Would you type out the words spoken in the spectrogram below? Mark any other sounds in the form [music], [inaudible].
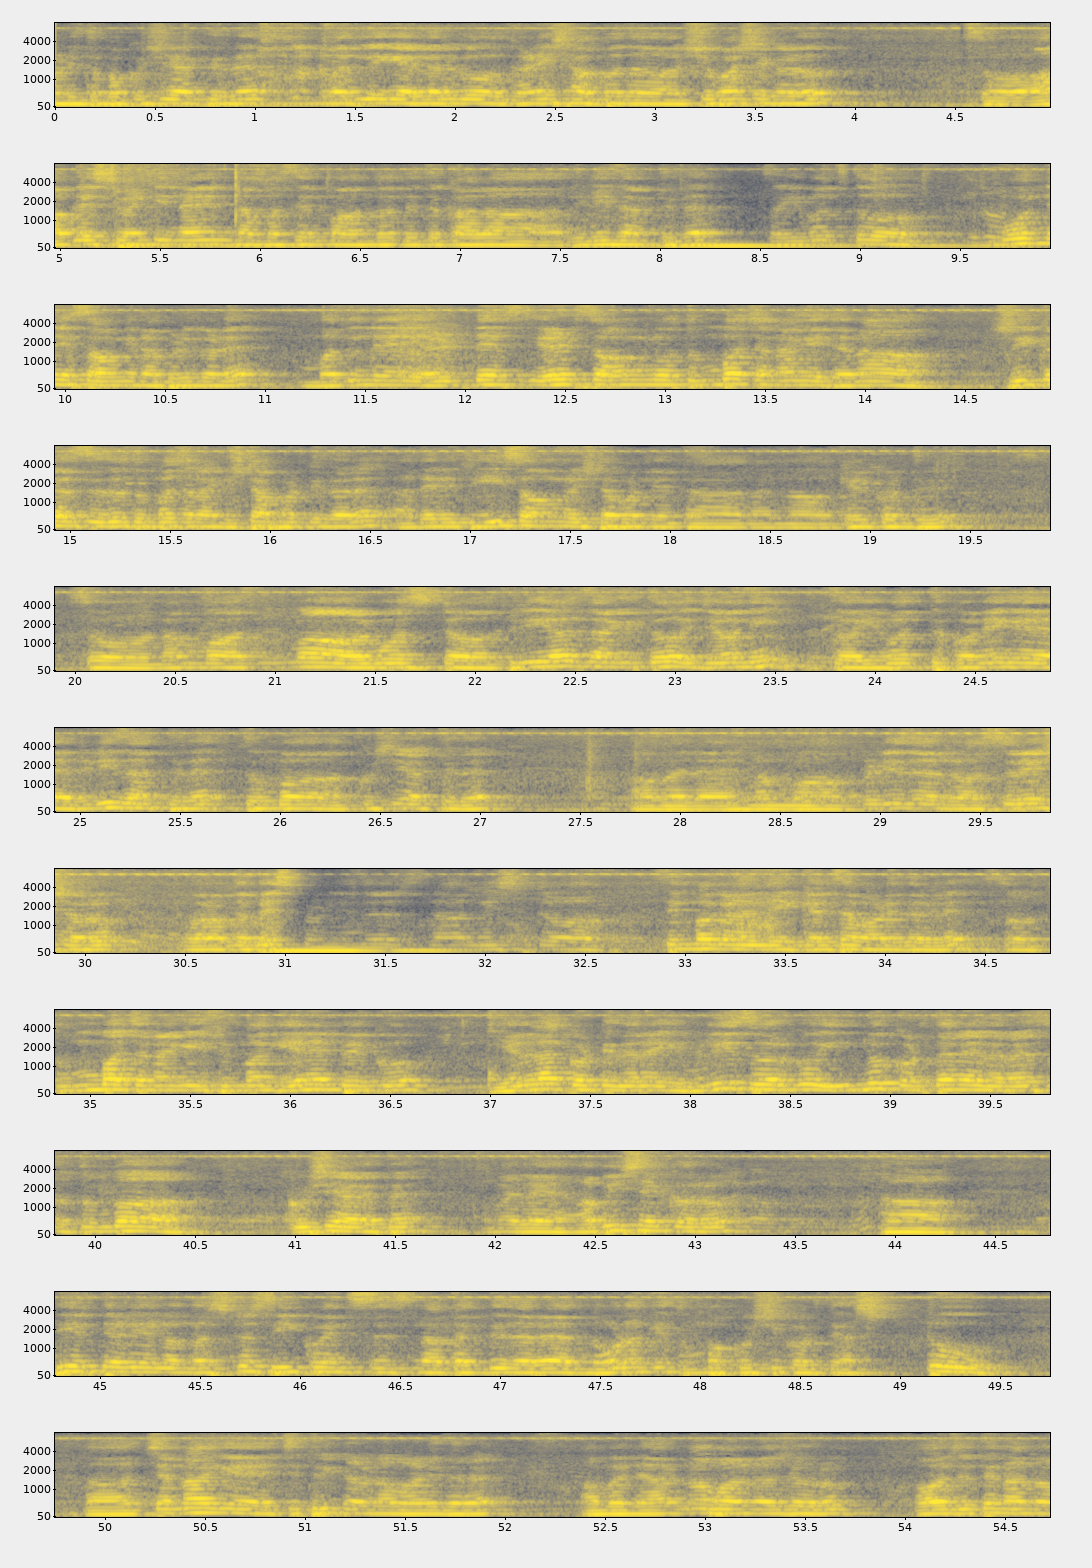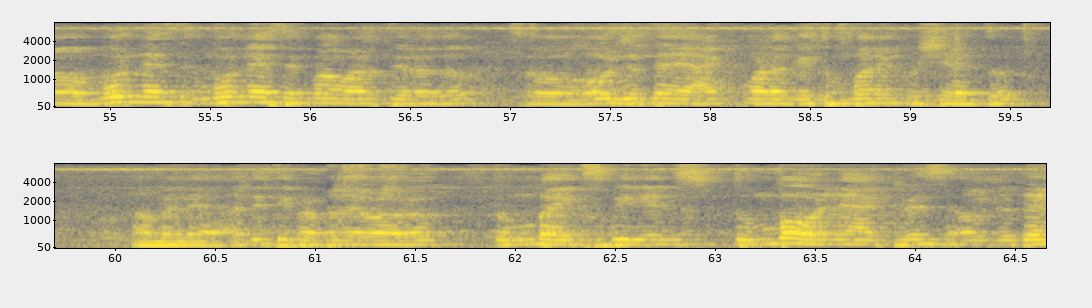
ನೋಡಿ, ತುಂಬಾ ಖುಷಿ ಆಗ್ತಿದೆ. ಮೊದಲಿಗೆ ಎಲ್ಲರಿಗೂ ಗಣೇಶ ಹಬ್ಬದ ಶುಭಾಶಯಗಳು. ಸೊ ಆಗಸ್ಟ್ ಟ್ವೆಂಟಿ ನೈನ್ ನಮ್ಮ ಸಿನಿಮಾ ಒಂದೊಂದಿತ್ತು ಕಾಲ ರಿಲೀಸ್ ಆಗ್ತಿದೆ. ಸೊ ಇವತ್ತು ಮೂರನೇ ಸಾಂಗಿನ ಬಿಡುಗಡೆ. ಮೊದಲನೇ ಎರಡನೇ ಎರಡು ಸಾಂಗ್ನು ತುಂಬಾ ಚೆನ್ನಾಗಿ ಜನ ಸ್ವೀಕರಿಸಿದ್ರು ತುಂಬಾ ಚೆನ್ನಾಗಿ ಇಷ್ಟಪಟ್ಟಿದ್ದಾರೆ. ಅದೇ ರೀತಿ ಈ ಸಾಂಗ್ನು ಇಷ್ಟಪಡಲಿ ಅಂತ ನಾನು ಕೇಳ್ಕೊಳ್ತೀವಿ. ಸೊ ನಮ್ಮ ಸಿನಿಮಾ ಆಲ್ಮೋಸ್ಟ್ ತ್ರೀ ಇಯರ್ಸ್ ಆಗಿತ್ತು ಜರ್ನಿ ಸೊ ಇವತ್ತು ಕೊನೆಗೆ ರಿಲೀಸ್ ಆಗ್ತಿದೆ. ತುಂಬಾ ಖುಷಿ ಆಗ್ತಿದೆ. ಆಮೇಲೆ ನಮ್ಮ ಪ್ರೊಡ್ಯೂಸರ್ ಸುರೇಶ್ ಅವರು one of the best producers ನಾನು ಇಷ್ಟು ಸಿನಿಮಾಗಳಲ್ಲಿ ಕೆಲಸ ಮಾಡಿದ್ದಾರೆ. ಸೊ ತುಂಬಾ ಚೆನ್ನಾಗಿ ಸಿನಿಮಾಗೆ ಏನೇನ್ ಬೇಕು ಎಲ್ಲ ಕೊಟ್ಟಿದ್ದಾರೆ. ಈ ರಿಲೀಸ್ ವರ್ಗೂ ಇನ್ನೂ ಕೊಡ್ತಾನೆ ಇದ್ದಾರೆ. ಸೊ ತುಂಬಾ ಖುಷಿ ಆಗುತ್ತೆ. ಆಮೇಲೆ ಅಭಿಷೇಕ್ ಅವರು ತೀರ್ಥಹಳ್ಳಿಯಲ್ಲಿ ಒಂದಷ್ಟು ಸೀಕ್ವೆನ್ಸಸ್ನ ತೆಗ್ದಿದ್ದಾರೆ. ಅದು ನೋಡೋಕೆ ತುಂಬಾ ಖುಷಿ ಕೊಡುತ್ತೆ. ಅಷ್ಟು ಚೆನ್ನಾಗಿ ಚಿತ್ರೀಕರಣ ಮಾಡಿದ್ದಾರೆ. ಆಮೇಲೆ ಅರ್ಣ ಬಾಲರಾಜ್ ಅವರು ಅವ್ರ ಜೊತೆ ನಾನು ಮೂರನೇ ಮೂರನೇ ಸಿನಿಮಾ ಮಾಡ್ತಿರೋದು. ಸೊ ಅವ್ರ ಜೊತೆ ಆ್ಯಕ್ಟ್ ಮಾಡೋಕ್ಕೆ ತುಂಬಾ ಖುಷಿ ಆಯಿತು. ಆಮೇಲೆ ಅದಿತಿ ಪ್ರಭುದೇವ್ ಅವರು ತುಂಬ ಎಕ್ಸ್ಪೀರಿಯನ್ಸ್ ತುಂಬ ಒಳ್ಳೆ ಆ್ಯಕ್ಟ್ರೆಸ್ ಅವ್ರ ಜೊತೆ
